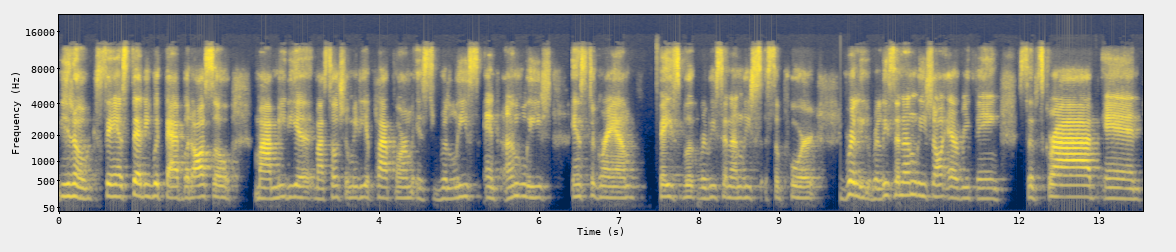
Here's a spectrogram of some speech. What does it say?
you know, staying steady with that, but also my media, my social media platform is Release and Unleash, Instagram, Facebook, Release and Unleash support, really Release and Unleash on everything. Subscribe and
